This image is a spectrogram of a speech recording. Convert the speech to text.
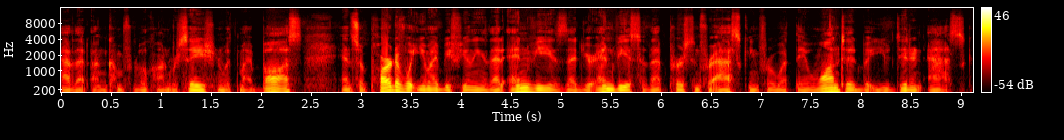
have that uncomfortable conversation with my boss. And so part of what you might be feeling in that envy is that you're envious of that person for asking for what they wanted, but you didn't ask.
